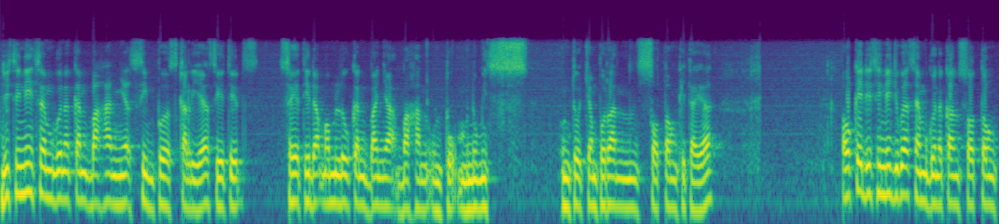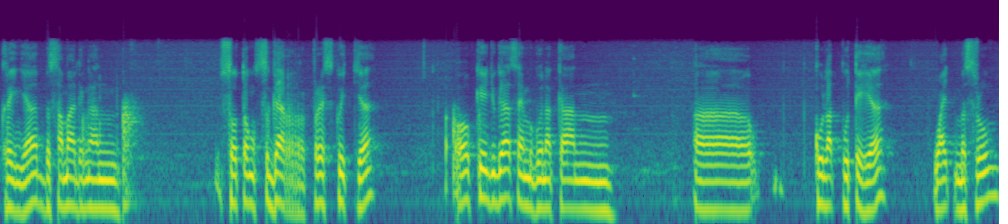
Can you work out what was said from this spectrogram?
di sini saya menggunakan bahannya simple sekali ya. Saya, saya tidak memerlukan banyak bahan untuk menumis untuk campuran sotong kita ya. Okey, di sini juga saya menggunakan sotong kering ya bersama dengan sotong segar fresh squid ya. Okey juga saya menggunakan uh, kulat putih ya, white mushroom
